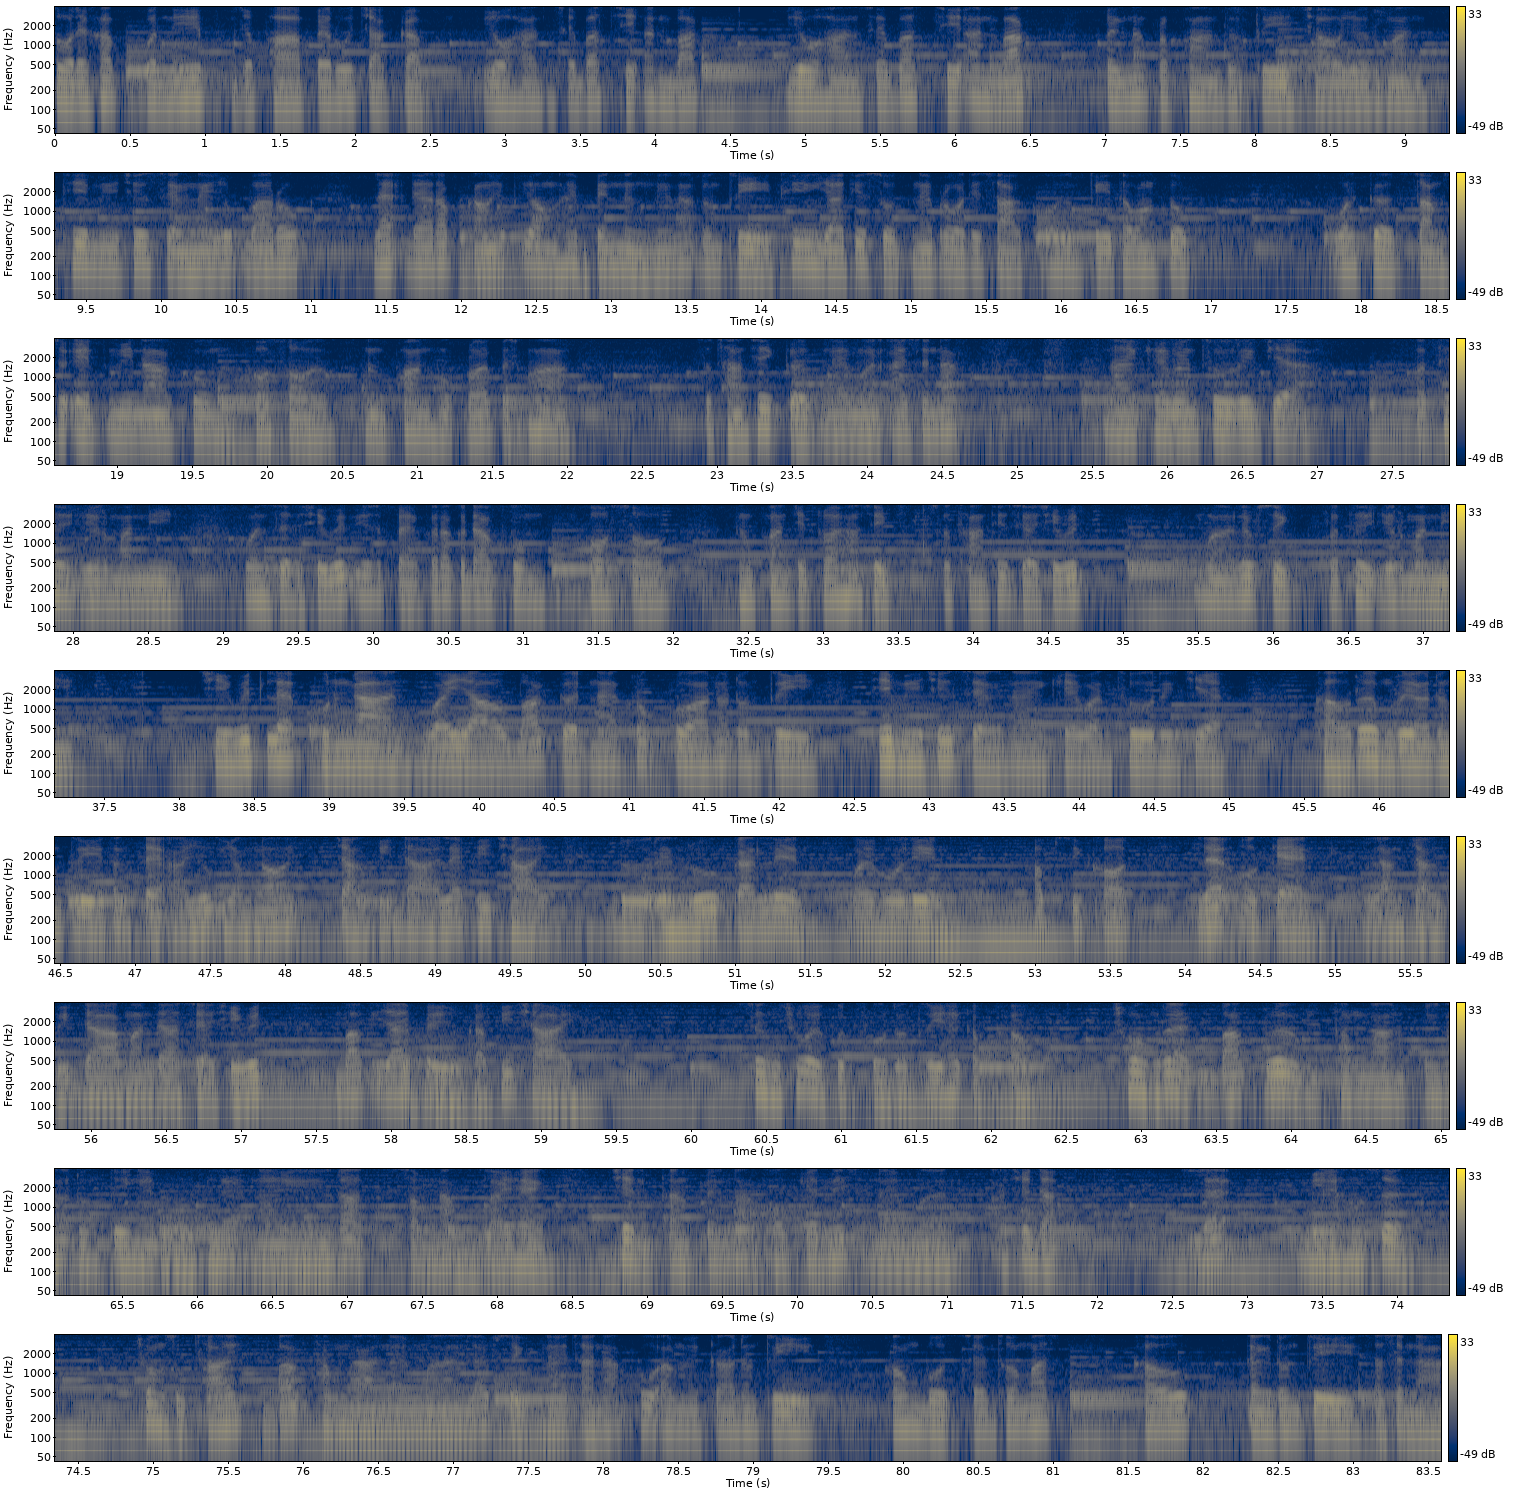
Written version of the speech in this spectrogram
สวัสดีครับ วันนี้ผมจะพาไปรู้จักกับโยฮันเซบาสเตียนบัค โยฮันเซบาสเตียนบัค เป็นนักประพันธ์ดนตรีชาวเยอรมันที่มีชื่อเสียงในยุคบาโรก และได้รับการยกย่องให้เป็นหนึ่งในนักดนตรีที่ยิ่งใหญ่ที่สุดในประวัติศาสตร์ของดนตรีตะวันตก วันเกิด 31 มีนาคม คศ 1685 สถานที่เกิดในเมืองไอเซนัก ในเคเวนทูริเจีย ประเทศเยอรมนี วันเสียชีวิต 28 กรกฎาคม คศ 1750 สถานที่เสียชีวิต เมืองเลปซิก ประเทศเยอรมนี ชีวิตและผลงานวัยเยาว์บักเกิดในครอบครัวนักดนตรีที่มีชื่อเสียงในเควันทูริเจีย เขาเริ่มเรียนดนตรีตั้งแต่อายุยังน้อยจากบิดาและพี่ชาย โดยเรียนรู้การเล่นไวโอลินฮับซิคอร์ดและออแกน หลังจากบิดามารดาเสียชีวิต บักย้ายไปอยู่กับพี่ชาย ซึ่งช่วยฝึกฝนดนตรีให้กับเขา ช่วงแรกบักเริ่มทำงานเป็นนักดนตรีในโบสถ์และในราชสำนักหลายแห่ง เช่น การเป็นนักออร์แกนิสในเมืองอาเชดัตและมิเลเฮาเซนช่วงสุดท้ายบักทำงานในเมืองเลปซิกในฐานะผู้อำนวยการดนตรีของโบสถ์เซนต์โทมัส เขาแต่งดนตรีศาสนา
